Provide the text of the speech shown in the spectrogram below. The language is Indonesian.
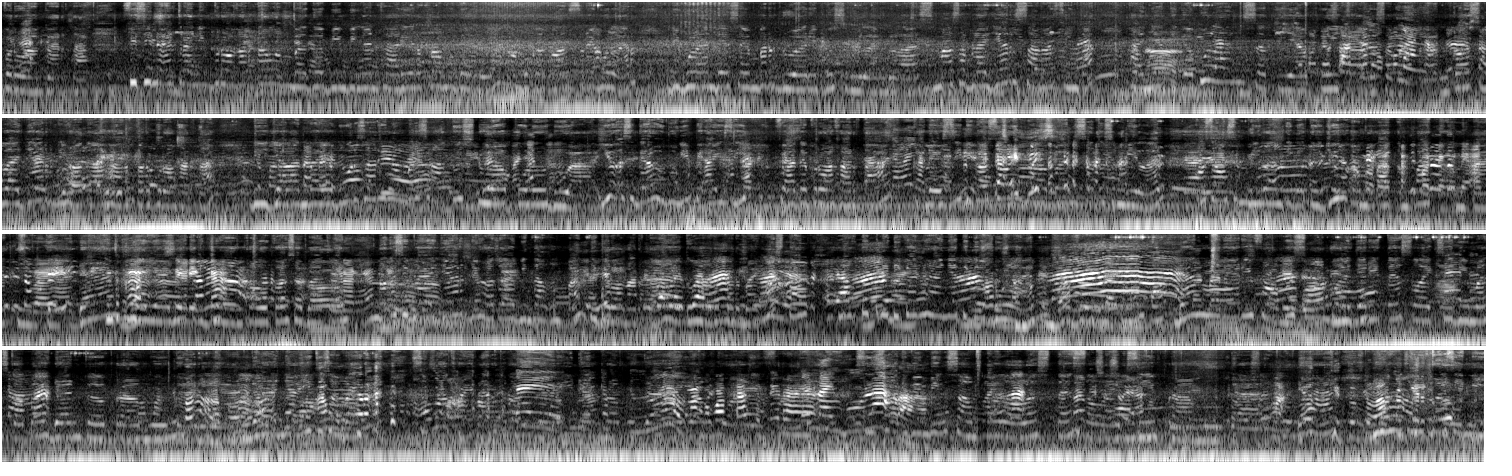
Purwakarta. Visida Air Training Purwakarta, lembaga bimbingan karir pramugari, membuka kelas reguler di bulan Desember 2019. Masa belajar sangat singkat, hanya tiga bulan setiap weekend. Kelas belajar di Hotel Harper Purwakarta di Jalan Raya Bursari nomor 122. Yuk segera hubungi PIC VAT Purwakarta, KDSI di 0819 0937 4443 dan biayanya terjangkau kok sobat Lokasi belajar di Hotel Bintang 4 di Purwakarta yaitu by Aston. Waktu pendidikan hanya 3 bulan. Dan materi fokus mempelajari tes seleksi di maskapai dan kepramugarian. Tidak hanya itu sobat, semua trainer pramugari dan pramugari Main bola. dibimbing sampai lolos tes seleksi pramugari. Dan di kelas ini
